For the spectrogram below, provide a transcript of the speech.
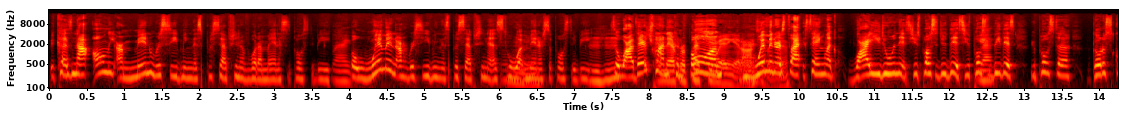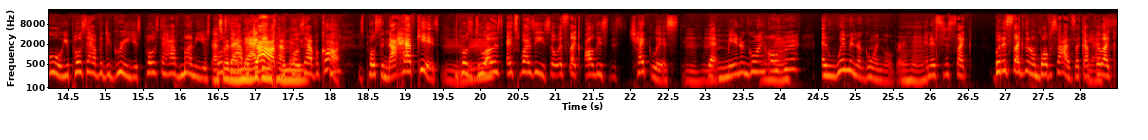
because not only are men receiving this perception of what a man is supposed to be, Right. but women are receiving this perception as to what Mhm. men are supposed to be. Mhm. So while they're trying they're to conform, it onto women the are men. saying like, "Why are you doing this? You're supposed to do this. You're supposed Yeah. to be this. You're supposed to go to school. You're supposed to have a degree. You're supposed to have money. You're supposed to have a job. You're supposed in. to have a car. You're supposed to not have kids. You're supposed to do all this X, Y, Z. So it's like all these this checklist Mm-hmm. that men are going Mhm. over and women are going over, Mhm. and it's just like, but it's like that on both sides. Like I Yes. feel like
